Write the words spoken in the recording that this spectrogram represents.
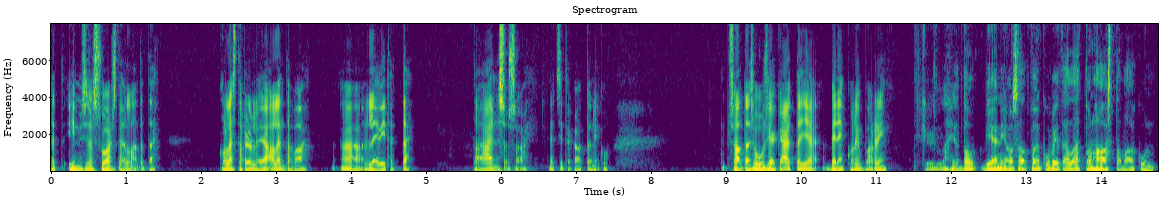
että ihmisille suositellaan tätä kolesterolia alentavaa ää, levitettä tai ainesosaa, että sitä kautta niin kuin saataisiin uusia käyttäjiä Benekolin pariin. Kyllä, ja tuon viennin osalta voin kuvitella, että on haastavaa, kun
